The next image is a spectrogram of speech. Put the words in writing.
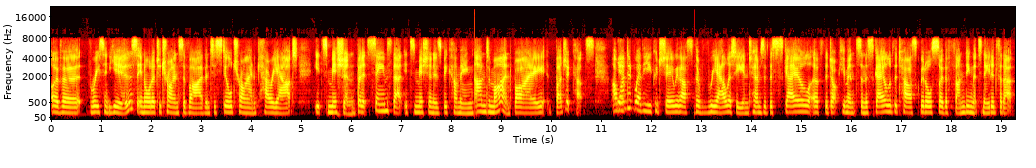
over recent years in order to try and survive and to still try and carry out its mission. But it seems that its mission is becoming undermined by budget cuts. I yeah. wondered whether you could share with us the reality in terms of the scale of the documents and the scale of the task, but also the funding that's needed for that.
